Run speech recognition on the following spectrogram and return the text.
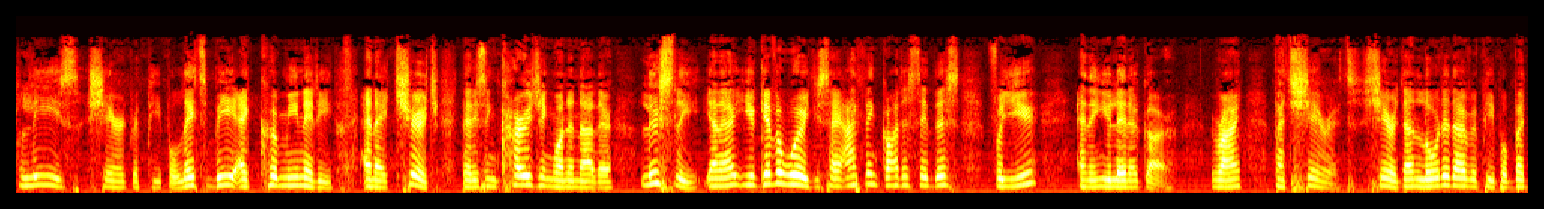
please share it with people. Let's be a community and a church that is encouraging one another loosely. You know, you give a word, you say, I think God has said this for you, and then you let it go, right? But share it. Share it. Don't lord it over people, but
